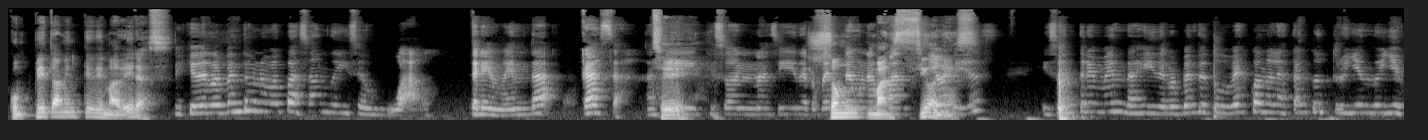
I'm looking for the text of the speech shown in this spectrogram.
completamente de maderas. Es que de repente uno va pasando y dice, wow, tremenda casa. Así Sí. que son así de repente Son unas mansiones. Y son tremendas y de repente tú ves cuando la están construyendo y es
